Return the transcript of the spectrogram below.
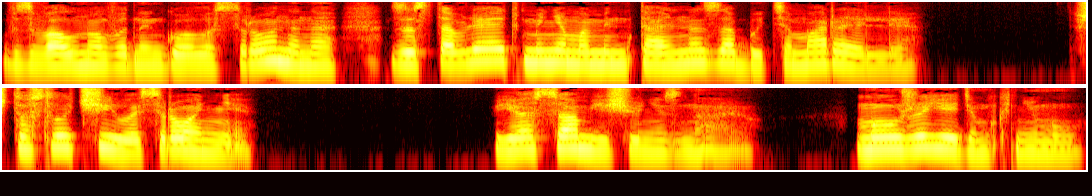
Взволнованный голос Ронана заставляет меня моментально забыть о Морелли. «Что случилось, Ронни?» «Я сам еще не знаю. Мы уже едем к нему».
